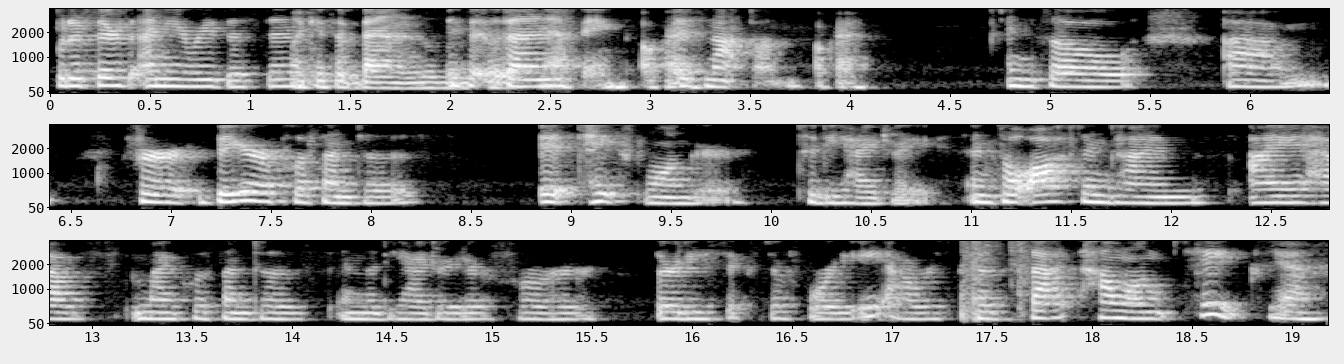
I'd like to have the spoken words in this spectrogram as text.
But if there's any resistance, Like if it bends if instead it bends, of snapping. Okay. it's not done. okay. And so, um, for bigger placentas, it takes longer to dehydrate. And so, oftentimes, I have my placentas in the dehydrator for 36 to 48 hours because that's how long it takes. Yeah.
